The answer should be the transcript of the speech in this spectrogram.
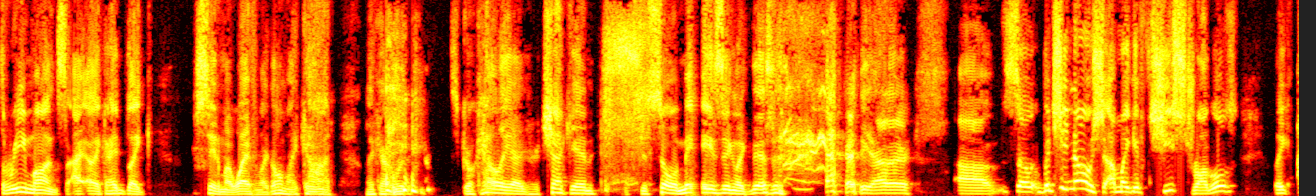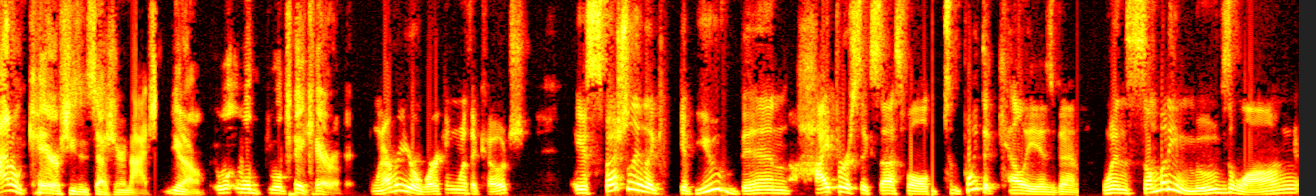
three months, I like I'd like say to my wife, I'm like, oh my god, like I would. Girl Kelly, her check in, just so amazing, like this or the other. Um, so, but she knows. I'm like, if she struggles, like I don't care if she's in session or not. You know, we'll we'll, we'll take care of it. Whenever you're working with a coach, especially like if you've been hyper successful to the point that Kelly has been, when somebody moves along,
